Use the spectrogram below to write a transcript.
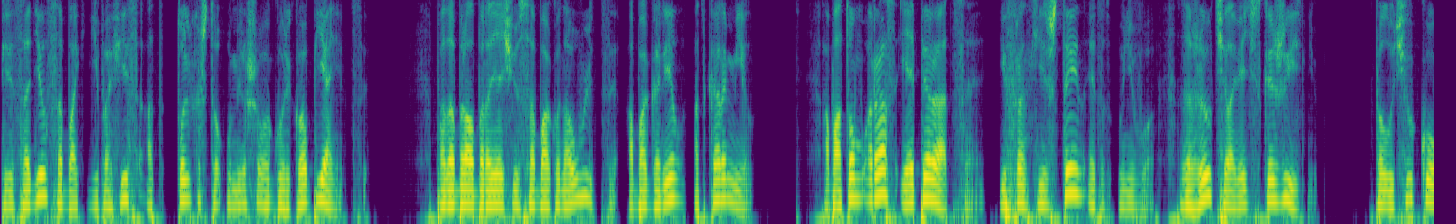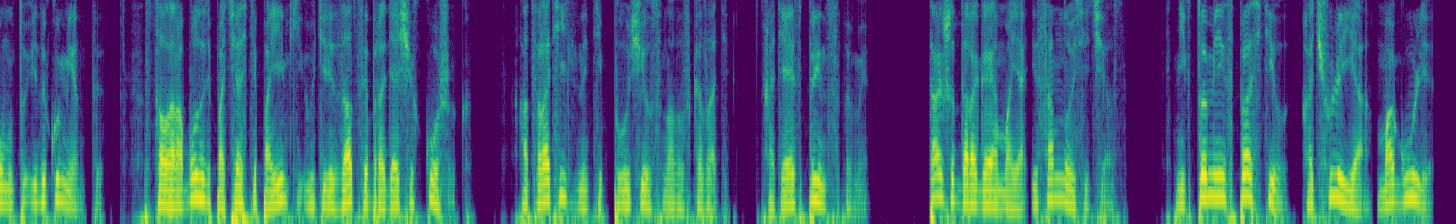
пересадил собаке гипофиз от только что умершего горького пьяницы. Подобрал бродящую собаку на улице, обогорел, откормил. А потом раз и операция, и Франкенштейн этот у него зажил человеческой жизнью. Получил комнату и документы. Стал работать по части поимки и утилизации бродящих кошек. Отвратительный тип получился, надо сказать, хотя и с принципами. Так же, дорогая моя, и со мной сейчас. Никто меня не спросил, хочу ли я, могу ли,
